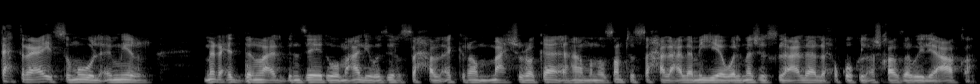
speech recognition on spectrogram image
تحت رعاية سمو الأمير مرعد بن رعد بن زيد ومعالي وزير الصحة الأكرم مع شركائها منظمة الصحة العالمية والمجلس الأعلى لحقوق الأشخاص ذوي الإعاقة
